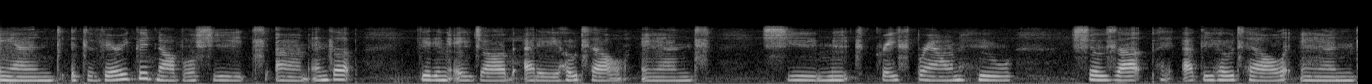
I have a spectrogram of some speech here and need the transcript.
and it's a very good novel. She um, ends up getting a job at a hotel, and she meets Grace Brown, who shows up at the hotel and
